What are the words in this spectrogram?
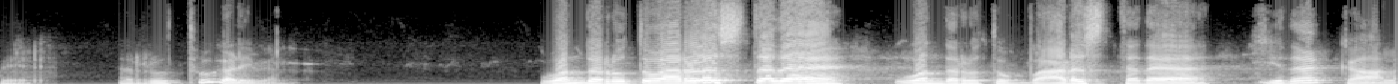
ಬೇರೆ. ಋತುಗಳಿವೆ ಒಂದು ಋತು ಅರಳಿಸ್ತದೆ. ಒಂದು ಋತು ಬಾಡಿಸ್ತದೆ ಇದ ಕಾಲ.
